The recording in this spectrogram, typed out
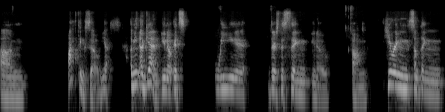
Um, I think so, yes. I mean, again, you know, it's, we, there's this thing, you know, um, hearing something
